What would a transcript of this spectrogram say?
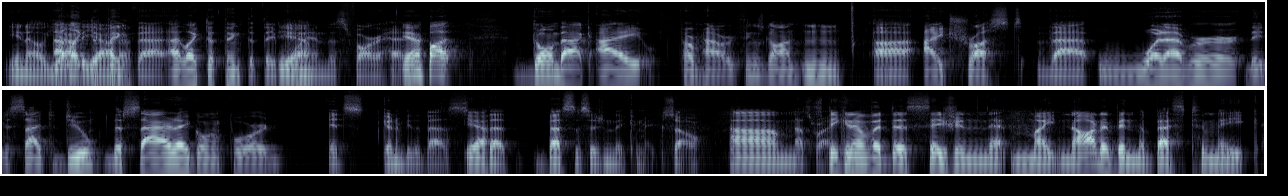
you know yada, Mm-hmm. I like to yada. think that. I like to think that they Yeah. planned this far ahead. Yeah. But going back, I from how everything's gone, Mm-hmm. uh, I trust that whatever they decide to do this Saturday going forward, it's going to be the best. Yeah. That best decision they can make. So um That's I speaking of a decision that might not have been the best to make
